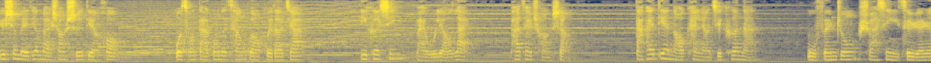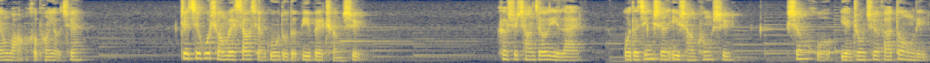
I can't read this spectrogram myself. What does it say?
于是每天晚上十点后，我从打工的餐馆回到家，一颗心百无聊赖，趴在床上，打开电脑看两集柯南，五分钟刷新一次人人网和朋友圈。这几乎成为消遣孤独的必备程序。可是长久以来，我的精神异常空虚，生活严重缺乏动力。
